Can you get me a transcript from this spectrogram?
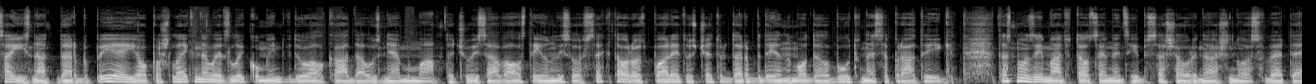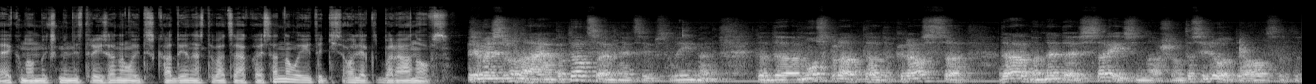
Saīsināta darba pieeja jau pašlaik neliedz likumu individuāli kādā uzņēmumā, taču visā valstī un visos sektoros pāriet uz četru darba dienu modeli būtu nesaprātīgi. Tas nozīmētu tautsēmniecības sašaurināšanos, vērtē ekonomikas ministrijas analītiskā dienesta vecākais analītiķis Oļegs Barānovs. Ja mēs runājam par tautsājumniecības līmeni, tad mūsuprāt tāda krasa darba nedēļas saīsināšana, tas ir ļoti daudz, tad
